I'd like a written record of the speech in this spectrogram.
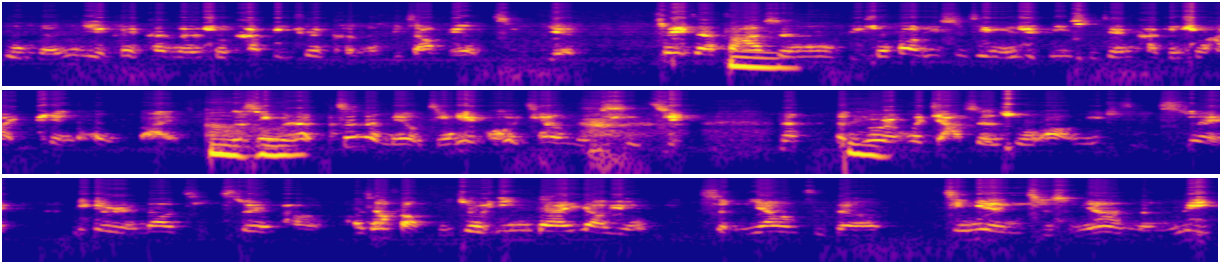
我们也可以判断说，他的确可能比较没有经验。所以在发生比如说暴力事件，也许第一时间他就说他一片空白，那是因为他真的没有经历过这样的事情。那很多人会假设说，哦，你几岁一个人到几岁，好，好像仿佛就应该要有什么样子的。经验值什么样的能力？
